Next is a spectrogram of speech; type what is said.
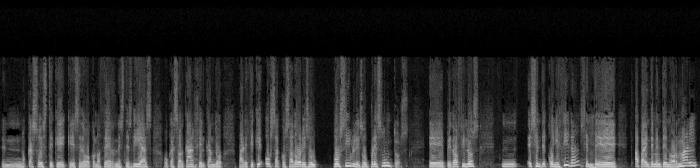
no caso este que, que se deu a conocer nestes días, o caso Arcángel, cando parece que os acosadores ou posibles ou presuntos eh, pedófilos mm, é xente coñecida, xente uh -huh. aparentemente normal,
